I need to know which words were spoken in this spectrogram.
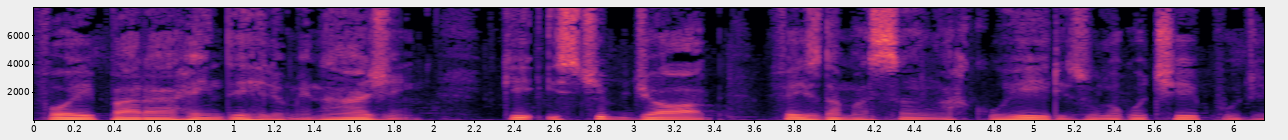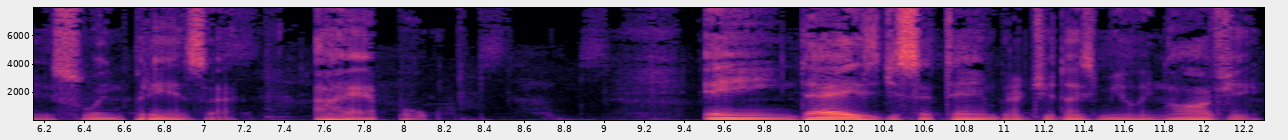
Foi para render-lhe homenagem que Steve Jobs fez da maçã arco-íris o logotipo de sua empresa, a Apple. Em 10 de setembro de 2009,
